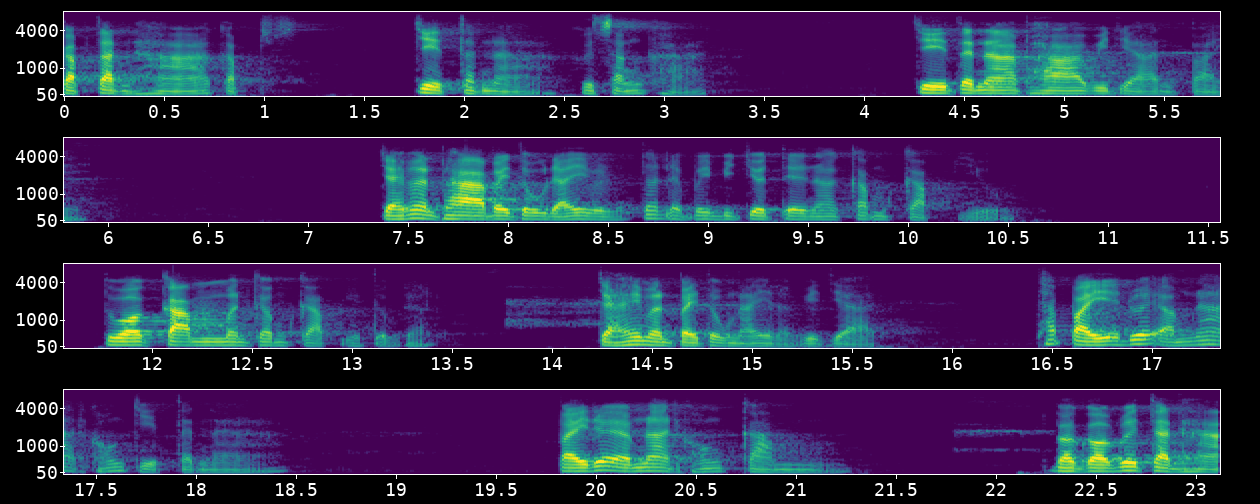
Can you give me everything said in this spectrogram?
กับตัณหากับเจตนาคือสังขาร เจตนาพาวิญญาณไป ใจมันพาไปตรงไหนนั่นแหละไม่มีเจตนากำกับอยู่ ตัวกรรมมันกำกับอยู่ตรงนั้น จะให้มันไปตรงไหนล่ะวิญญาณ ถ้าไปด้วยอำนาจของเจตนา ไปด้วยอำนาจของกรรม ประกอบด้วยตัณหา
